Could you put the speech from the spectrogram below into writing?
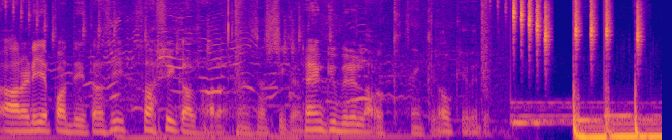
ਆਲਰੇਡੀ ਆਪਾਂ ਦਿੱਤਾ ਸੀ। ਸਤਿ ਸ਼੍ਰੀ ਅਕਾਲ ਸਰ ਸਤਿ ਸ਼੍ਰੀ ਅਕਾਲ। ਥੈਂਕ ਯੂ ਵੀਰੇ ਓਕੇ ਥੈਂਕ ਯੂ ਓਕੇ ਵੀਰੇ।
